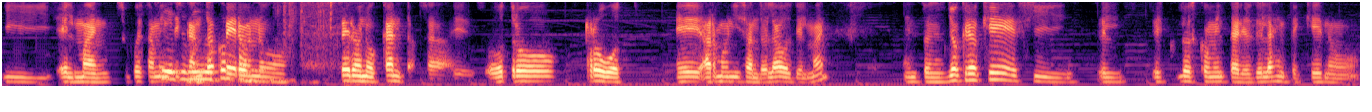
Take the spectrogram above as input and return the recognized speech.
y el man supuestamente canta, pero no, pero no canta, o sea, es otro robot eh, armonizando la voz del man. Entonces yo creo que si los comentarios de la gente que no,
